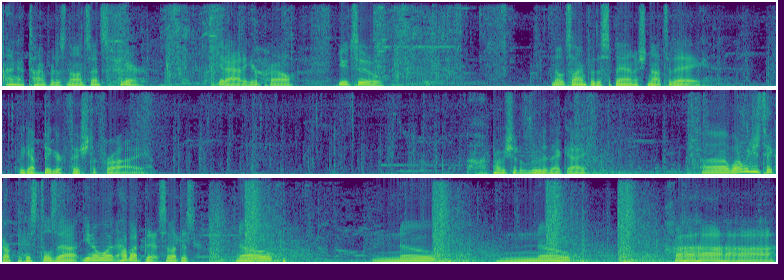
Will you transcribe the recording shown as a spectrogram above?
I don't got time for this nonsense. Come here. Get out of here, pal. You too. No time for the Spanish. Not today. We got bigger fish to fry. Oh, I probably should have looted that guy. Uh, why don't we just take our pistols out? You know what? How about this? How about this? Nope. Nope. Nope. Ha ha ha ha ha.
